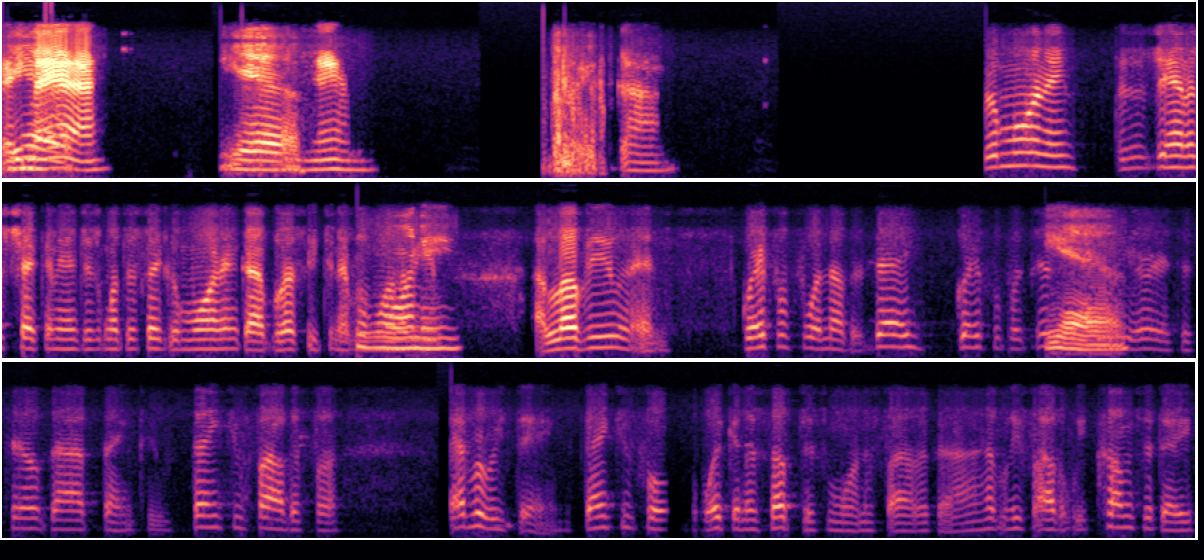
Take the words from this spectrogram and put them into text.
Amen. Yeah. Amen. Praise God. Good morning. This is Janice checking in. Just want to say good morning. God bless each and every Good one of you. morning. I love you and grateful for another day. Grateful for just Yes. being here and to tell God thank you. Thank you, Father, for everything. Thank you for waking us up this morning, Father God. Heavenly Father, we come today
